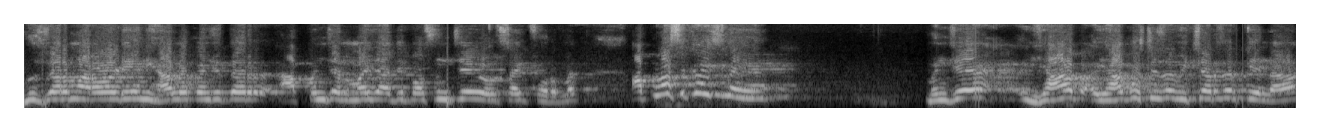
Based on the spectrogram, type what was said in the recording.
गुजर मारवाडी आणि ह्या लोकांचे तर आपण जन्माच्या आधीपासूनचे व्यावसायिक फोरम आहेत. आपलं असं काहीच नाही आहे म्हणजे ह्या ह्या गोष्टीचा विचार जर केला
